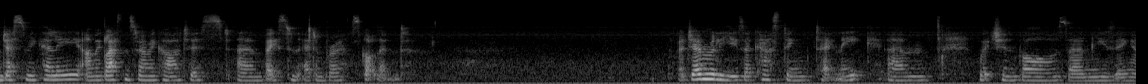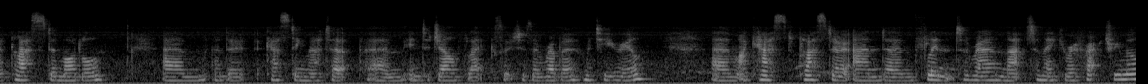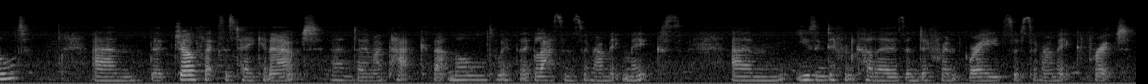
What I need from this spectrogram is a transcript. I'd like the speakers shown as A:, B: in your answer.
A: I'm Jessamy Kelly. I'm a glass and ceramic artist um, based in Edinburgh, Scotland. I generally use a casting technique um, which involves um, using a plaster model um, and a, casting that up um, into Gelflex which is a rubber material. Um, I cast plaster and flint around that to make a refractory mould um, the Gelflex is taken out and um, I pack that mould with a glass and ceramic mix um, using different colours and different grades of ceramic frit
